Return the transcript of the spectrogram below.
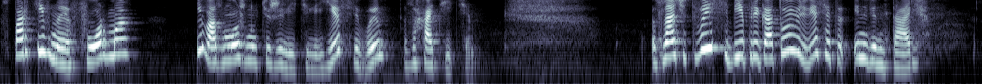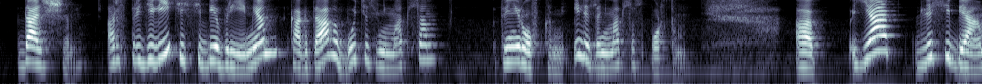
спортивная форма и, возможно, утяжелители, если вы захотите. Значит, вы себе приготовили весь этот инвентарь. Дальше. Распределите себе время, когда вы будете заниматься тренировками или заниматься спортом. Я для себя,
